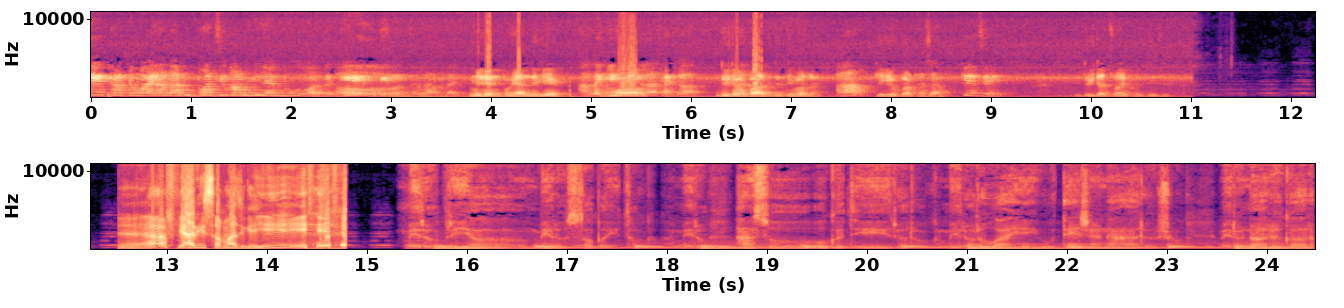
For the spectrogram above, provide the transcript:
केक काट्नु भएन झन् पछि वान मिलियन पुग्नु त के दिनुहुन्छ हामीलाई मिलियन पुग्यो भनेदेखि हामीलाई म दुइटा उपहार दिन्छु तिमीहरूलाई हँ? के के उपहार थाहा छ के चाहिँ दुइटा जोइ खोजिदिन्छु प्यारी समझ गई मेरो प्रिय मेरो सबै थोक मेरो हाँसो ओखतिर रोक मेरो रुवाही उत्तेजना र सुख मेरो नर्क र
